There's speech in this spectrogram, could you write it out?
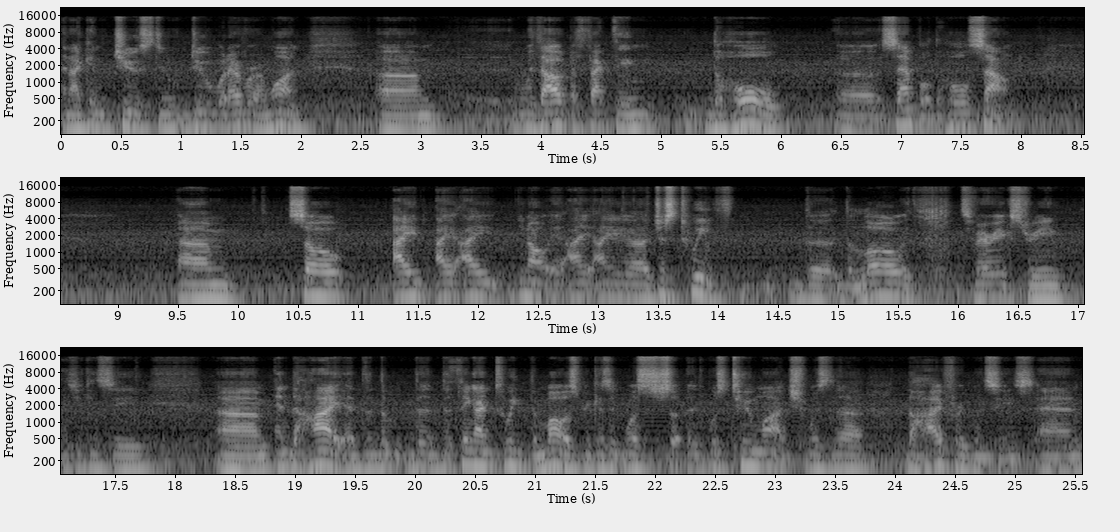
and I can choose to do whatever I want um, without affecting the whole uh, sample, the whole sound. Um, so I, I, I, you know, I, I uh, just tweaked the the low. It's, it's very extreme, as you can see. Um, and the high, the, the, the, the thing I tweaked the most because it was so, it was too much was the the high frequencies, and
